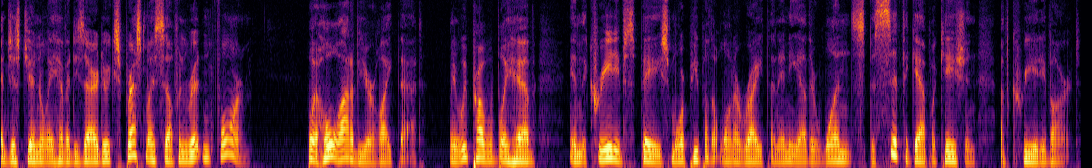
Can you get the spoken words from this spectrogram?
and just generally have a desire to express myself in written form. Boy, a whole lot of you are like that. I mean, we probably have in the creative space more people that want to write than any other one specific application of creative art.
